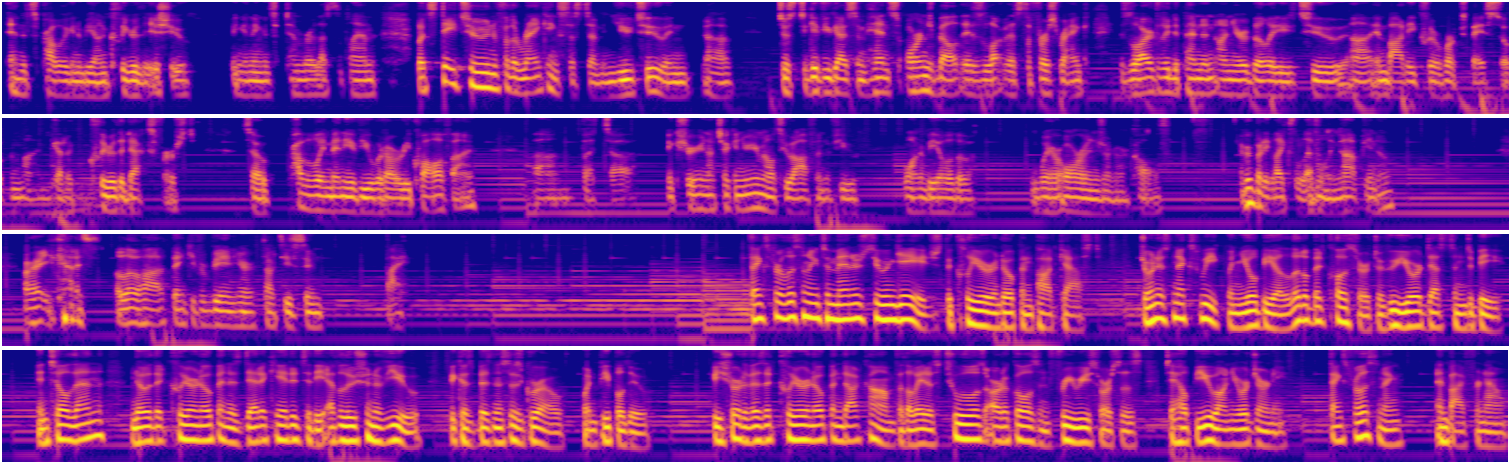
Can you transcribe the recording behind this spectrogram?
and it's probably going to be unclear the issue beginning in September. That's the plan. But stay tuned for the ranking system and you too. And uh, just to give you guys some hints, Orange Belt is that's the first rank is largely dependent on your ability to uh, embody clear workspace, open mind. Got to clear the decks first. So probably many of you would already qualify, um, but uh, make sure you're not checking your email too often if you want to be able to wear orange on our calls. Everybody likes leveling up, you know. All right, you guys. Aloha. Thank you for being here. Talk to you soon. Bye. Thanks for listening to Manage to Engage, the clear and open podcast. Join us next week when you'll be a little bit closer to who you're destined to be. Until then, know that Clear and Open is dedicated to the evolution of you because businesses grow when people do. Be sure to visit clearandopen.com for the latest tools, articles, and free resources to help you on your journey. Thanks for listening and bye for now.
